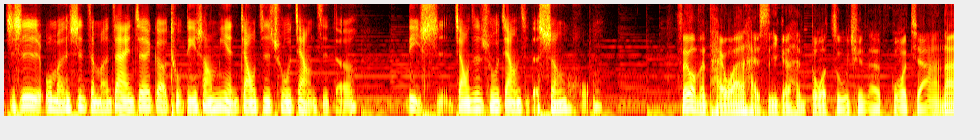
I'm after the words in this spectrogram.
只是我们是怎么在这个土地上面交织出这样子的历史，交织出这样子的生活。所以，我们台湾还是一个很多族群的国家。那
